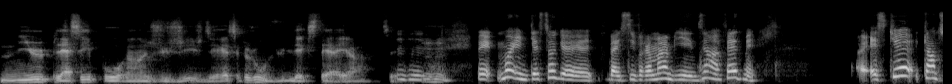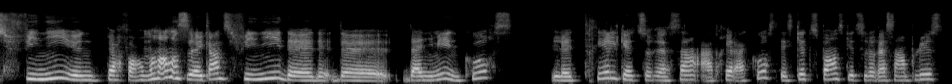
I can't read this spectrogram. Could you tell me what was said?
mieux placés pour en juger, je dirais. C'est toujours vu de l'extérieur. Mm-hmm. Mm-hmm. Mais moi, une question que ben, c'est vraiment bien dit, en fait, mais est-ce que quand tu finis une performance, quand tu finis d'animer une course, le thrill que tu ressens après la course, est-ce que tu penses que tu le ressens plus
